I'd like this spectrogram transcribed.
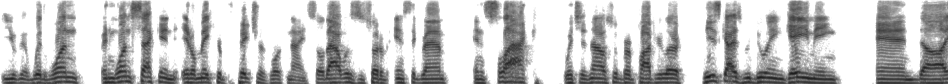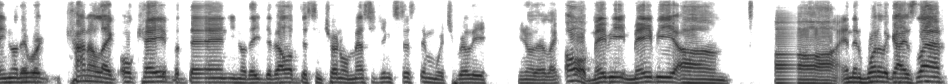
you can with one in one second it'll make your pictures look nice. So that was sort of Instagram and Slack, which is now super popular. These guys were doing gaming, and uh, you know they were kind of like okay, but then you know they developed this internal messaging system, which really you know they're like oh maybe maybe um, uh, and then one of the guys left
